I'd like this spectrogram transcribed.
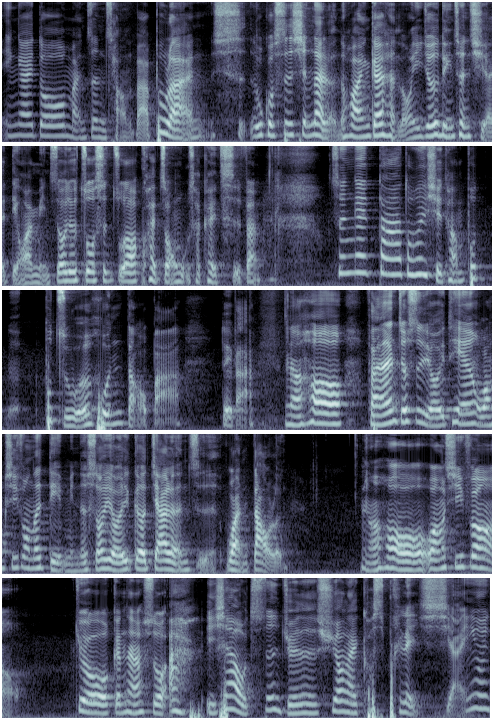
应该都蛮正常的吧？不然是如果是现代人的话，应该很容易就是凌晨起来点完名之后就做事做到快中午才可以吃饭。这应该大家都会血糖不足而昏倒吧，对吧？然后反正就是有一天王熙凤在点名的时候，有一个家人子晚到了，然后王熙凤就跟他说啊，以下我真的觉得需要来 cosplay 一下，因为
